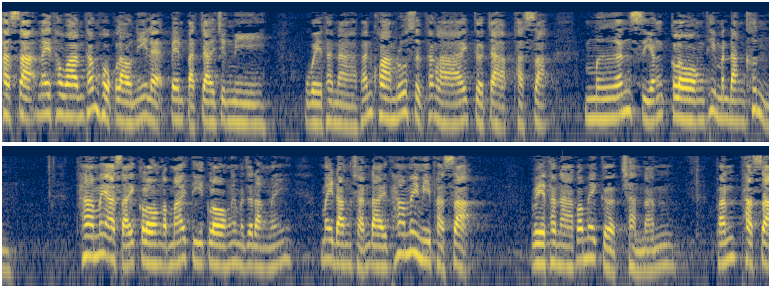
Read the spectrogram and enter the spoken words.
ภาษะในทวารทั้งหกเหล่านี้แหละเป็นปัจจัยจึงมีเวทนาพันความรู้สึกทั้งหลายเกิดจากภาษะเหมือนเสียงกลองที่มันดังขึ้น ถ้าไม่อาศัยกลองกับไม้ตีกลองเนี่ยมันจะดังไหม ไม่ดังฉันใด ถ้าไม่มีภาษะเวทนาก็ไม่เกิดฉันนั้นพันภาษะ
